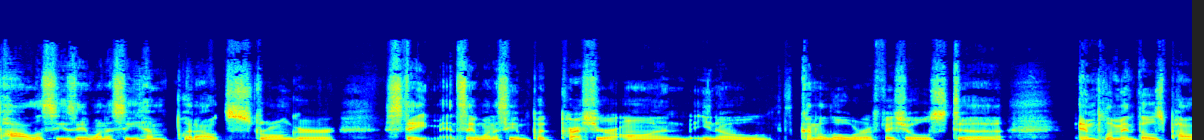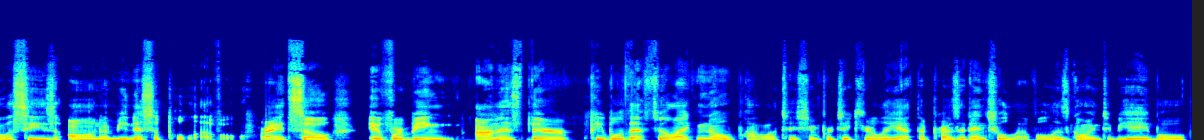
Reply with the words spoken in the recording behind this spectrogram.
policies. They want to see him put out stronger statements. They want to see him put pressure on you know kind of lower officials to implement those policies on a municipal level, right? So if we're being honest, there are people that feel like no politician, particularly at the presidential level, is going to be able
